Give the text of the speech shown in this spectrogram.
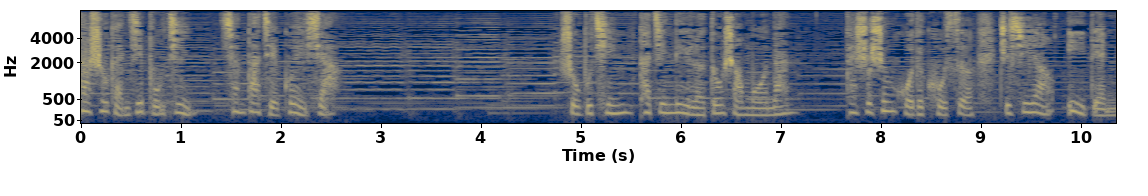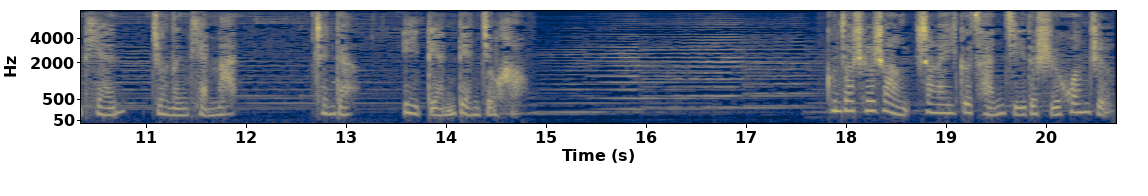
大叔感激不尽，向大姐跪下。数不清他经历了多少磨难。但是生活的苦涩，只需要一点甜就能填满，真的，一点点就好。公交车上上来一个残疾的拾荒者，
